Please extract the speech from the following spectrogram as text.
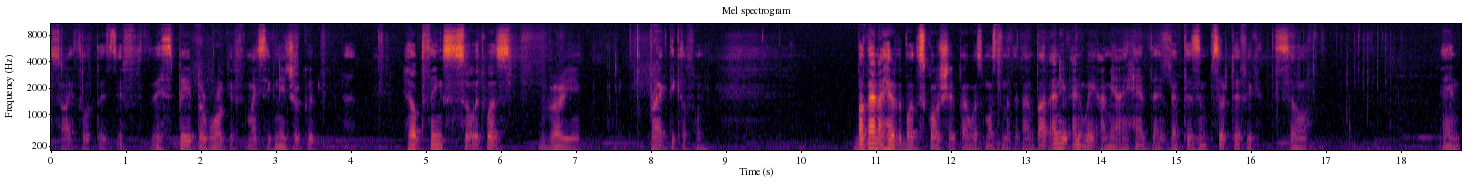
So I thought if this paperwork, if my signature could help things, so it was very practical for me but then I heard about the scholarship. I was Muslim at the time. But any, anyway, I mean, I had the baptism certificate. So, and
